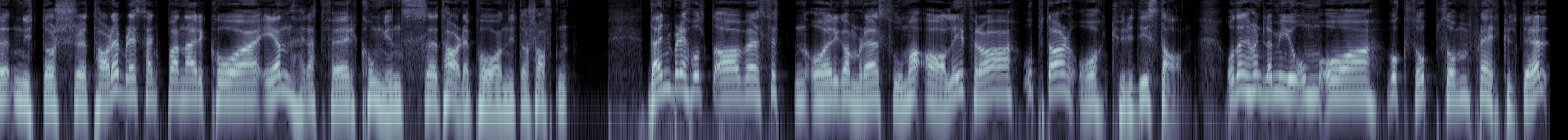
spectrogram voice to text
eh, nyttårstale ble sendt på NRK1 rett før kongens eh, tale på nyttårsaften. Den ble holdt av 17 år gamle Soma Ali fra Oppdal og Kurdistan, og den handla mye om å vokse opp som flerkulturell.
